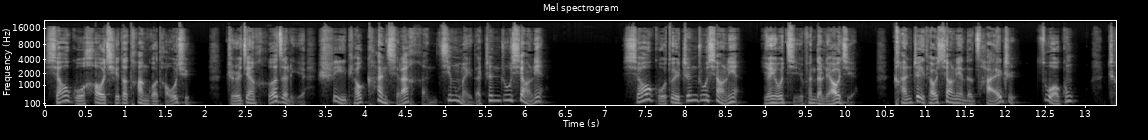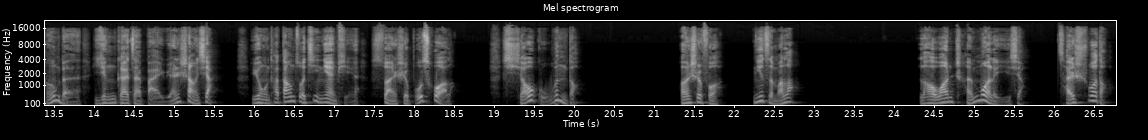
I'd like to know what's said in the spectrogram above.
小谷好奇的探过头去，只见盒子里是一条看起来很精美的珍珠项链。小谷对珍珠项链也有几分的了解，看这条项链的材质、做工，成本应该在百元上下，用它当做纪念品算是不错了。小谷问道：“王师傅，你怎么了？”老王沉默了一下，才说道：“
